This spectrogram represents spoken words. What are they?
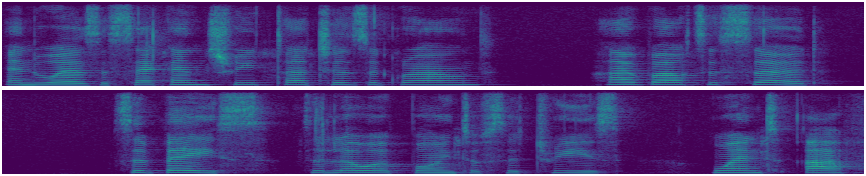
And where the second tree touches the ground? How about the third? The base, the lower point of the trees, went up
